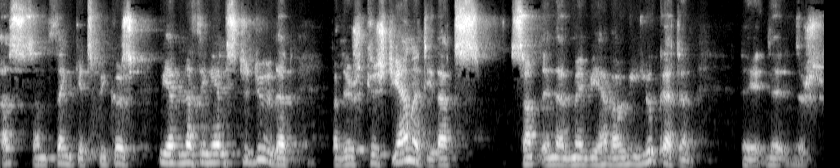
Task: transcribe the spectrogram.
us and think it's because we have nothing else to do that, but there's Christianity. That's something that maybe have a wee look at and they, they, there's,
